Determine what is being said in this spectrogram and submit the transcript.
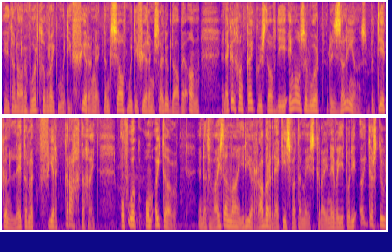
Jy het dan daar 'n woord gebruik motivering. Ek dink selfmotivering sluit ook daarbey aan. En ek het gaan kyk Gustaf, die Engelse woord resilience beteken letterlik veerkragtigheid of ook om uit te hou. En dit verwys dan na hierdie rubberrekkies wat 'n mens kry, nê, waar jy tot die uiterste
